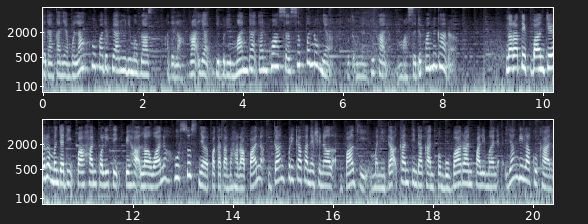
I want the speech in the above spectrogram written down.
sedangkan yang berlaku pada PRU 15 adalah rakyat diberi mandat dan kuasa sepenuhnya untuk menentukan masa depan negara. Naratif banjir menjadi bahan politik pihak lawan khususnya Pakatan Harapan dan Perikatan Nasional bagi menidakkan tindakan pembubaran parlimen yang dilakukan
